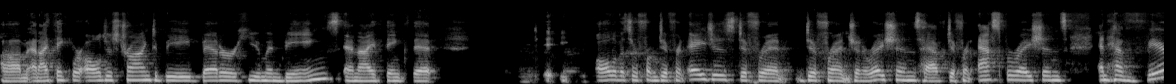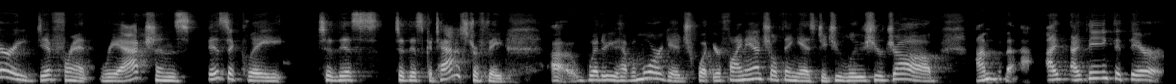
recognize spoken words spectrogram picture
Um, and I think we're all just trying to be better human beings. And I think that it, all of us are from different ages different different generations have different aspirations and have very different reactions physically to this to this catastrophe. Uh, whether you have a mortgage what your financial thing is did you lose your job? I'm i, I think that there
